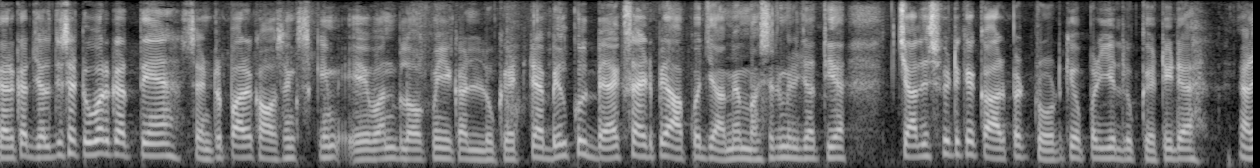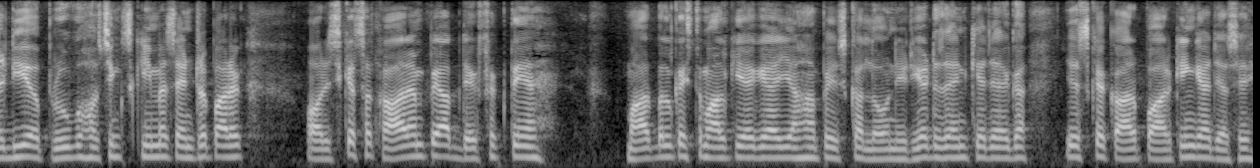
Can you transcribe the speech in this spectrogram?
घर का जल्दी से टूर करते हैं। Central Park housing scheme A one block में ये घर लोकेटेड है। बिल्कुल बैक साइड पे आपको जामिया मस्जिद मिल जाती है। चालीस फीट के कारपेट रोड के ऊपर ये लोकेटेड है। एल अप्रूव हाउसिंग स्कीम है सेंट्रल पार्क और इसके सकार पे आप देख सकते हैं। मार्बल का इस्तेमाल किया गया है। यहाँ पे इसका लोन एरिया डिज़ाइन किया जाएगा। ये इसका कार पार्किंग है, जैसे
